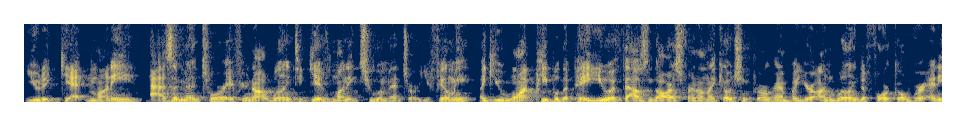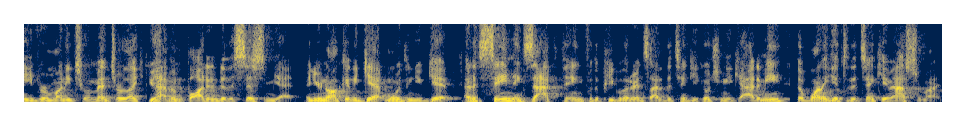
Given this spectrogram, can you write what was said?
you to get money as a mentor if you're not willing to give money to a mentor. You feel me? Like you want people to pay you a thousand dollars for an online coaching program, but you're unwilling to fork over any of your money to a mentor. Like you haven't bought into the system yet and you're not going to get more than you give. And it's the same exact thing for the people that are inside of the 10K coaching academy that want to get to the 10K mastermind.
